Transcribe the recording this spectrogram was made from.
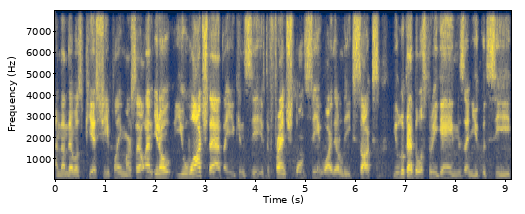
and then there was PSG playing Marseille. And you know, you watch that, and you can see if the French don't see why their league sucks. You look at those three games, and you could see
